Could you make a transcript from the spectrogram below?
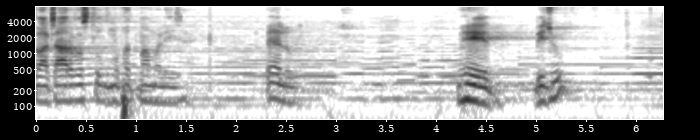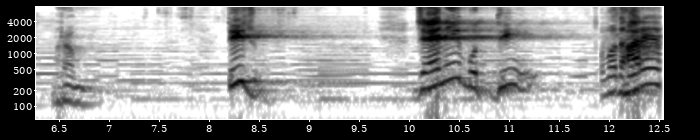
તો આ ચાર વસ્તુ મફતમાં મળી જાય. પહેલું, ભેદ. બીજું, ભ્રમ. ત્રીજું, જેની બુદ્ધિ વધારે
